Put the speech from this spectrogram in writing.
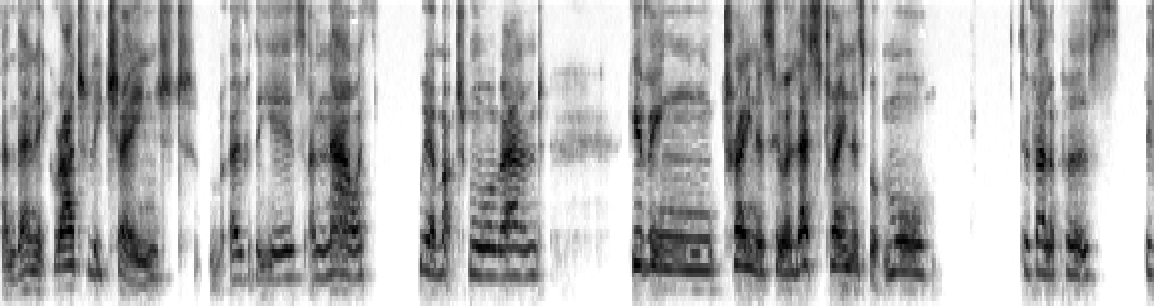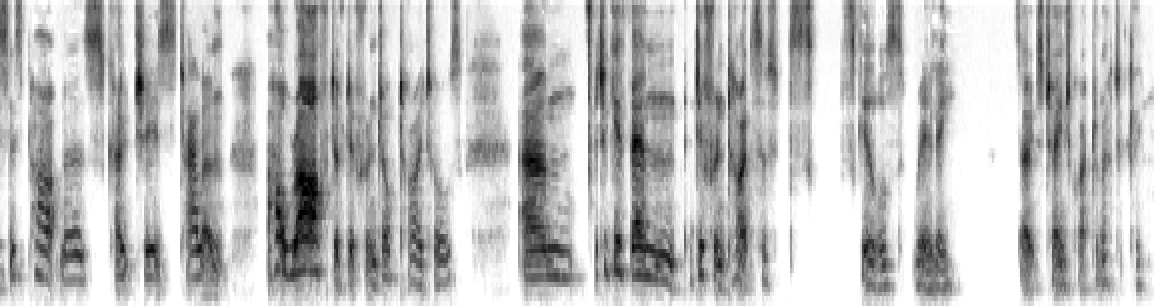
and then it gradually changed over the years, and now we are much more around giving trainers who are less trainers but more developers, business partners, coaches, talent, a whole raft of different job titles um, to give them different types of skills, really. So it's changed quite dramatically.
